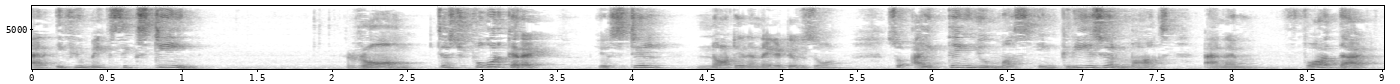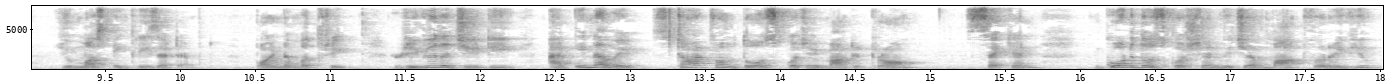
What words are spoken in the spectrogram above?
and if you make 16 wrong just 4 correct you're still not in a negative zone. So I think you must increase your marks and for that you must increase attempt. Point number 3 review the GT and in a way start from those questions you marked it wrong. Second go to those questions which you have marked for review.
